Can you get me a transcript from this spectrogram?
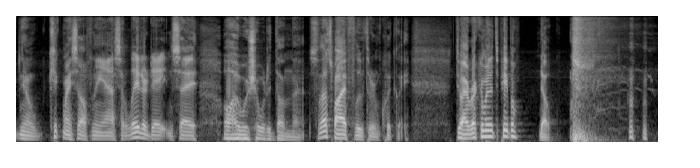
you know, kick myself in the ass at a later date and say, "Oh, I wish I would have done that." So that's why I flew through them quickly. Do I recommend it to people? No.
